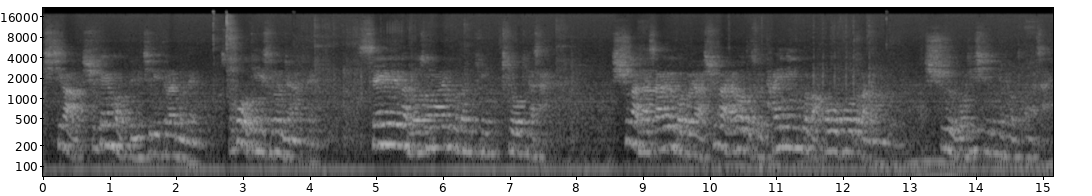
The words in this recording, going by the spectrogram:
父が主権を持って導いておられるのでそこを気にするんじゃなくて精霊が望まれることに気を置きなさい。主がなされることや主がやろうとするタイミングとか方法とかでも主ご自身に目を留めなさい。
